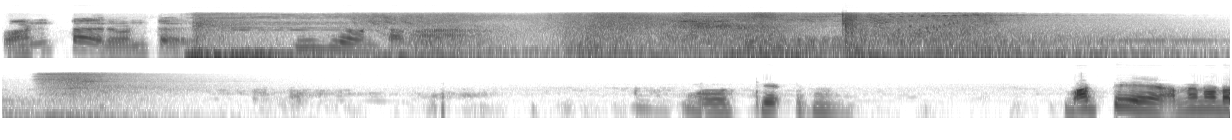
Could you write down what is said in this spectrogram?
வந்துட்டாரு வந்துட்டாரு. டிஜே வந்துட்டாமா ஓகே மாட்டி அண்ணனோட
